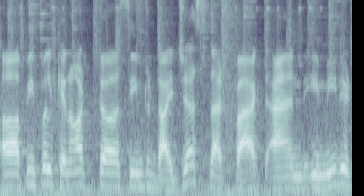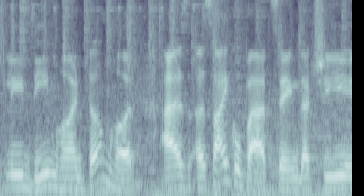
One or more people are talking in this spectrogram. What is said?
uh, people cannot uh, seem to digest that fact and immediately deem her and term her as a psychopath saying that she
